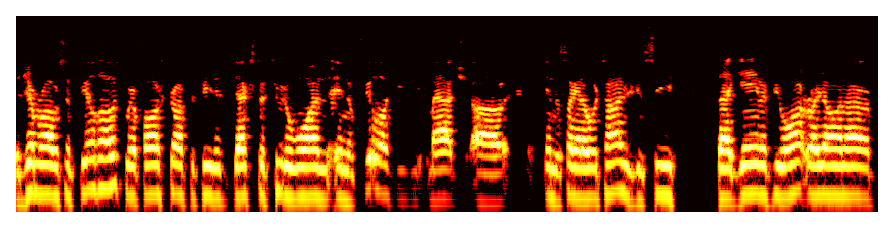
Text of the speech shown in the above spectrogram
the Jim Robinson Fieldhouse, where Foxcroft defeated Dexter two to one in a field hockey match uh, in the second overtime. You can see that game if you want right on our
